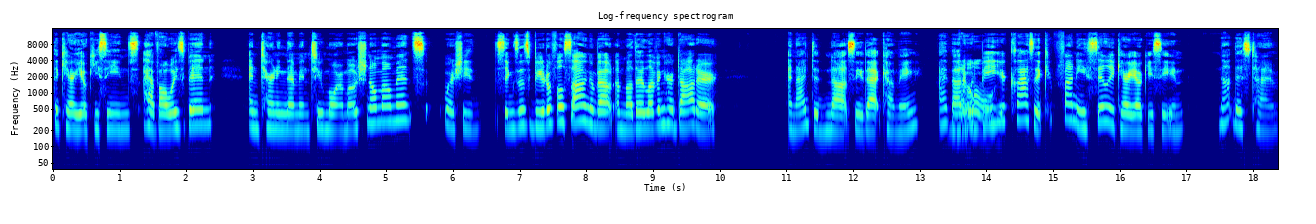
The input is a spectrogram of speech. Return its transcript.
the karaoke scenes have always been and turning them into more emotional moments where she sings this beautiful song about a mother loving her daughter. And I did not see that coming. I thought it would be your classic, funny, silly karaoke scene. Not this time.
